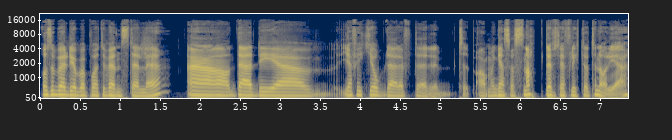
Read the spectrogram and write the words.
och så började jag jobba på ett eventställe. eh, där det, jag fick jobb där efter, typ, ja, men ganska snabbt efter jag flyttade till Norge.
